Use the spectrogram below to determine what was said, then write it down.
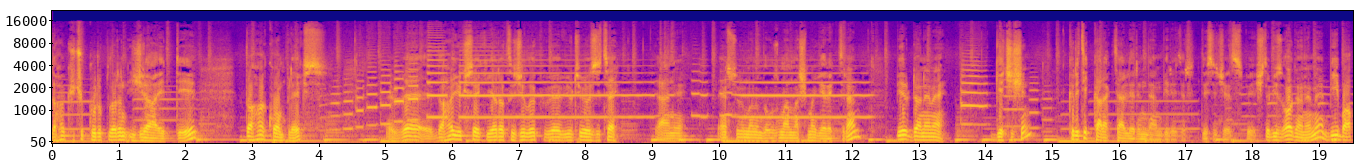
daha küçük grupların icra ettiği daha kompleks ve daha yüksek yaratıcılık ve virtüözite yani enstrümanında uzmanlaşma gerektiren bir döneme geçişin kritik karakterlerinden biridir Dizzy Gillespie. İşte biz o döneme bebop,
